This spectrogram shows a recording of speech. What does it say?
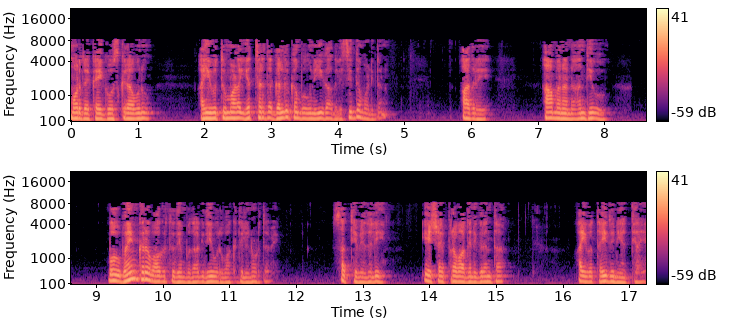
ಮೊರದ ಕೈಗೋಸ್ಕರ ಅವನು ಐವತ್ತು ಮಾಳ ಎತ್ತರದ ಗಲ್ಲು ಕಂಬವನ್ನು ಈಗಾಗಲೇ ಸಿದ್ಧ ಮಾಡಿದ್ದನು. ಆದರೆ ಆ ಮನನ ಅಂದ್ಯವು ಬಹು ಭಯಂಕರವಾಗುತ್ತದೆ ಎಂಬುದಾಗಿ ದೇವರ ವಾಕ್ಯದಲ್ಲಿ ನೋಡುತ್ತವೆ. ಸತ್ಯವೇದಲ್ಲಿ ಏಷ ಪ್ರವಾದನೆ ಗ್ರಂಥ ಐವತ್ತೈದನೇ ಅಧ್ಯಾಯ.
